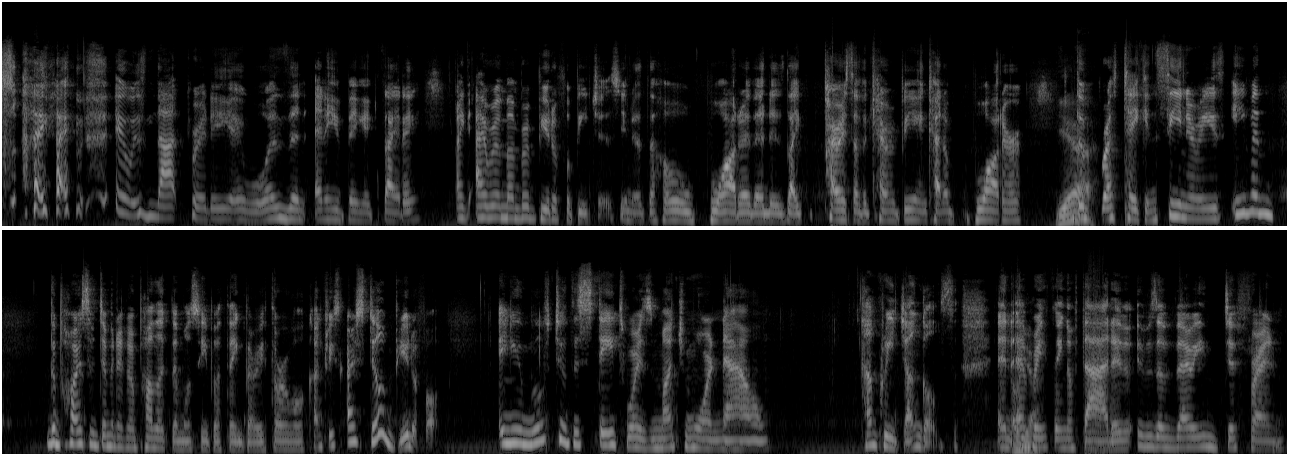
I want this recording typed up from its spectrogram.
I, I, it was not pretty. It wasn't anything exciting. Like I remember beautiful beaches. You know, the whole water that is like Pirates of the Caribbean kind of water. Yeah. The breathtaking sceneries. Even the parts of Dominican Republic that most people think very third world countries are still beautiful. And you move to the states where it's much more now concrete jungles and Oh, yeah. everything of that. It, it was a very different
